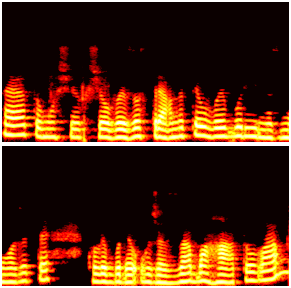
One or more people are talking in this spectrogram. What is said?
це, тому що якщо ви застрянете у виборі і не зможете, коли буде уже забагато вам, е,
